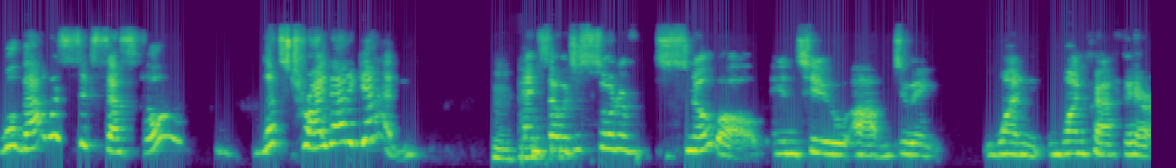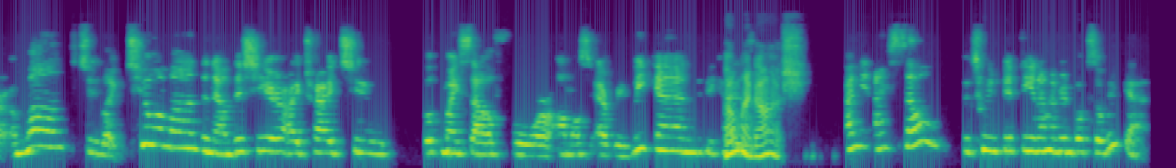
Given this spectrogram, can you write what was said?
well, that was successful. Let's try that again. Mhm. And so it just sort of snowballed into um, doing one one craft fair a month to like two a month. And now this year I tried to book myself for almost every weekend because Oh my gosh! I mean I sell between fifty and hundred books a weekend.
